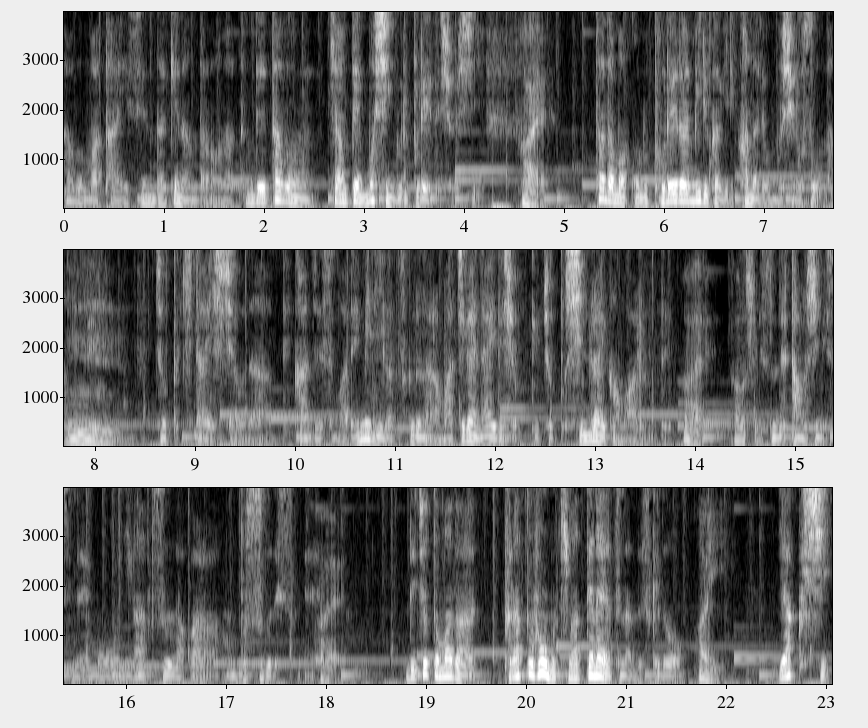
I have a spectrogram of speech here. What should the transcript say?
多分まあ対戦だけなんだろうなと。で、多分キャンペーンもシングルプレイでしょうし、はい。ただまあこのトレーラー見る限りかなり面白そうなのうで、ん。ちょっと期待しちゃうなって感じです。まあ、レメディが作るなら間違いないでしょっていうちょっと信頼感はあるので。はい。楽しみです。ですね。楽しみですね。もう2月だから、ほんとすぐですね。はい。で、ちょっとまだ、プラットフォーム決まってないやつなんですけど、はい。ヤクシ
